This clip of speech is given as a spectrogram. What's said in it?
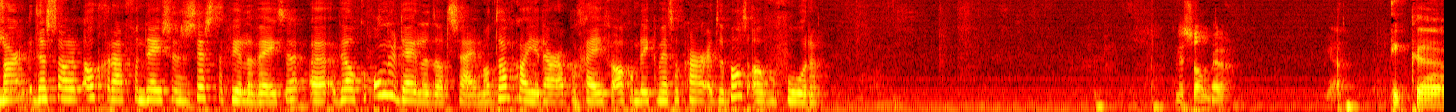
Maar dan zou ik ook graag van D66 willen weten welke onderdelen dat zijn. Want dan kan je daar op een gegeven ogenblik met elkaar het debat over voeren. Sandberg. Ja. Ik, uh,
